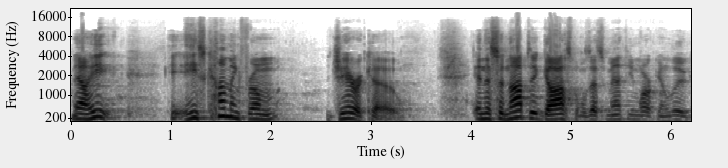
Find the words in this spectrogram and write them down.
Now, he, he he's coming from Jericho. In the Synoptic Gospels, that's Matthew, Mark, and Luke,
